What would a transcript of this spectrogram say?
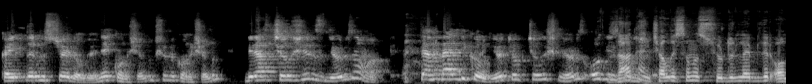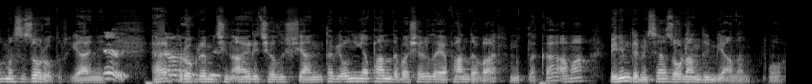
kayıtlarımız şöyle oluyor. Ne konuşalım? Şunu konuşalım. Biraz çalışırız diyoruz ama tembellik oluyor. Çok çalışmıyoruz. O gün Zaten çalışsanız sürdürülebilir olması zor olur. Yani evet, her program için ayrı çalış. Yani tabii onu yapan da başarıyla yapan da var mutlaka ama benim de mesela zorlandığım bir alan o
